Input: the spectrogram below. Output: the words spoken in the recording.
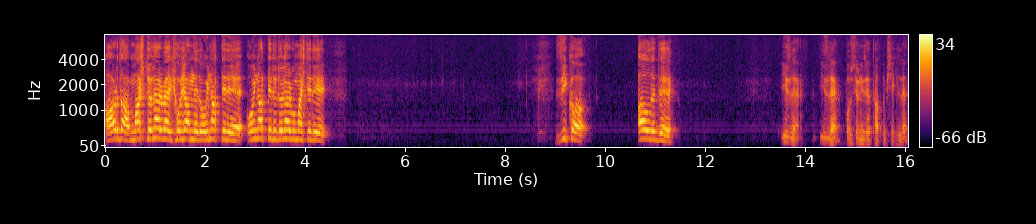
Arda maç döner belki hocam dedi. Oynat dedi. Oynat dedi döner bu maç dedi. Zico al dedi. İzle. İzle. Pozisyonu izle tatlı bir şekilde.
